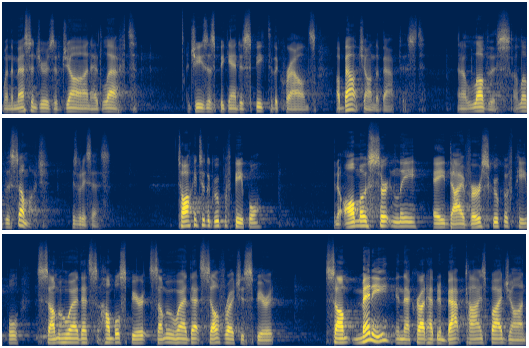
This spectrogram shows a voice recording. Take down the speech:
When the messengers of John had left, Jesus began to speak to the crowds about John the Baptist. And I love this. I love this so much. Here's what he says talking to the group of people, know, almost certainly a diverse group of people, some who had that humble spirit, some who had that self-righteous spirit. Some, many in that crowd had been baptized by John,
